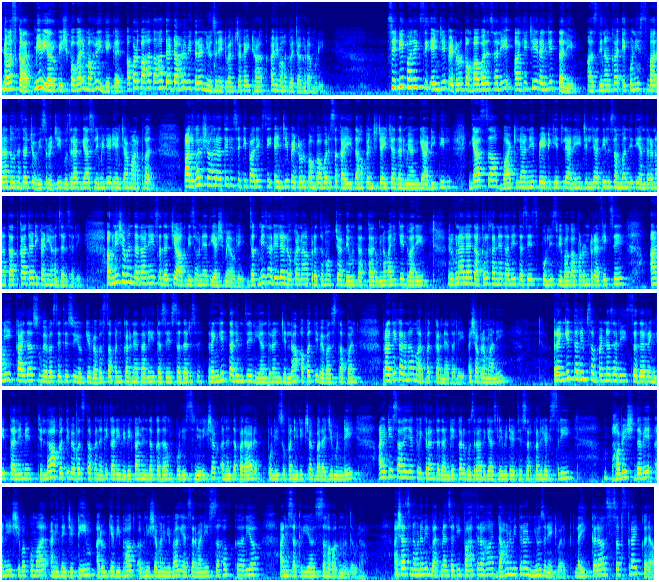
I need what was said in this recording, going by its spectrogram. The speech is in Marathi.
नमस्कार मी रिया रुपेश पवार महाळिंगेकर आपण पाहत आहात डहाणू वितरण न्यूज नेटवर्कच्या काही ठळक आणि महत्त्वाच्या घडामोडी. City park C N G petrol पंपावर झाली आगीची रंगीत तालीम. आज दिनांक एकोणीस बारा दोन हजार चोवीस रोजी गुजरात गॅस लिमिटेड यांच्या मार्फत पालघर शहरातील city park C N G petrol पंपावर सकाळी दहा पंचेचाळीसच्या दरम्यान गाडीतील गॅसचा बाटल्याने पेट घेतल्याने जिल्ह्यातील संबंधित यंत्रणा तात्काळ त्या ठिकाणी हजर झाली. अग्निशमन दलाने सदरची आग विझवण्यात यश मिळवले. जखमी झालेल्या लोकांना प्रथमोपचार देऊन तात्काळ रुग्णवाहिकेद्वारे रुग्णालयात दाखल करण्यात आले तसेच पोलीस विभागाकडून ट्रॅफिकचे आणि कायदा सुव्यवस्थेचे सुयोग्य व्यवस्थापन करण्यात आले तसेच सदर रंगीत तालीमचे नियंत्रण जिल्हा आपत्ती व्यवस्थापन प्राधिकरणामार्फत करण्यात आले. अशाप्रमाणे रंगीत तालीम संपन्न झाली. सदर रंगीत तालीमेत जिल्हा आपत्ती व्यवस्थापन अधिकारी विवेकानंद कदम पोलीस निरीक्षक अनंत पराड पोलीस उपनिरीक्षक बालाजी मुंडे आय टी सहाय्यक विक्रांत दांडेकर गुजरात गॅस लिमिटेडचे सर्कल हेड श्री भावेश दवे आणि शिवकुमार आणि त्यांची टीम आरोग्य विभाग अग्निशमन विभाग या सर्वांनी सहकार्य आणि सक्रिय सहभाग नोंदवला. अशाच नवनवीन बातम्यांसाठी पाहत रहा Dahan Mitra news network. Like करा सबस्क्राईब करा.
